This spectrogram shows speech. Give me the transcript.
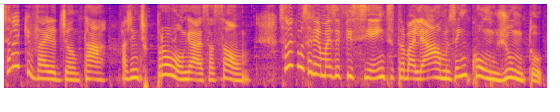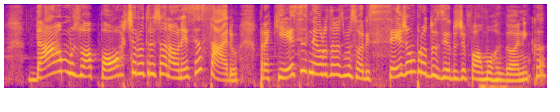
será que vai adiantar a gente prolongar essa ação? Será que não seria mais eficiente se trabalharmos em conjunto, darmos o aporte nutricional necessário para que esses neurotransmissores sejam produzidos de forma orgânica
